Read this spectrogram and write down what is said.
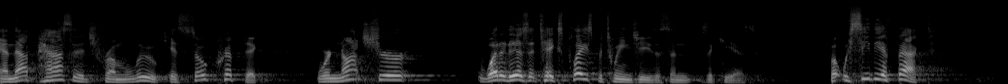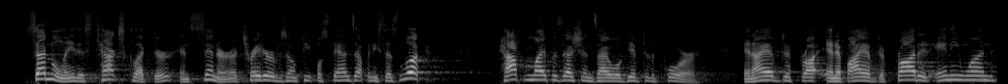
And that passage from Luke is so cryptic, we're not sure what it is that takes place between Jesus and Zacchaeus. But we see the effect. Suddenly, this tax collector and sinner, a traitor of his own people, stands up and he says, Look, half of my possessions I will give to the poor. And, I have defra- and if I have defrauded anyone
